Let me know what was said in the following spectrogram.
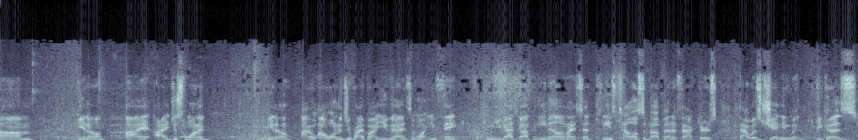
um you know I I just wanted you know, I, I wanted to write by you guys and what you think. When you guys got the email and I said, please tell us about benefactors, that was genuine because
